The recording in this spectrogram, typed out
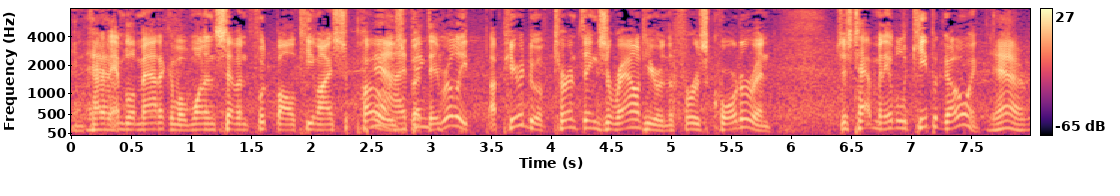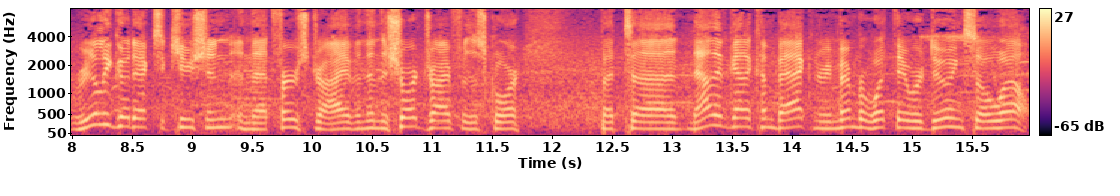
And kind of emblematic of a one and seven football team, I suppose. Yeah, I but they really appeared to have turned things around here in the first quarter and just haven't been able to keep it going. Yeah, really good execution in that first drive, and then the short drive for the score. But uh, now they've got to come back and remember what they were doing so well.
